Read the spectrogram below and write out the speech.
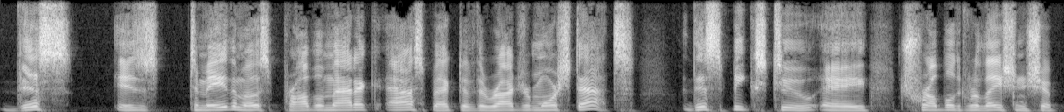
This is, to me, the most problematic aspect of the Roger Moore stats. This speaks to a troubled relationship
